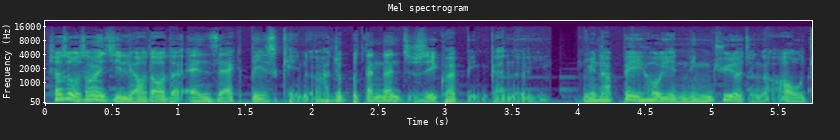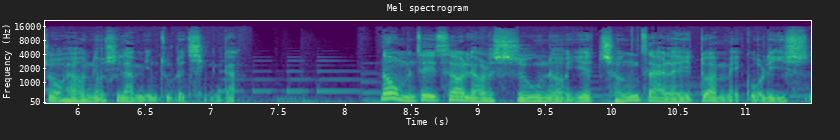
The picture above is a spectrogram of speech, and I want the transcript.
像是我上一集聊到的 Anzac Biscuit 呢，它就不单单只是一块饼干而已，因为它背后也凝聚了整个澳洲还有纽西兰民族的情感。那我们这一次要聊的食物呢，也承载了一段美国历史，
